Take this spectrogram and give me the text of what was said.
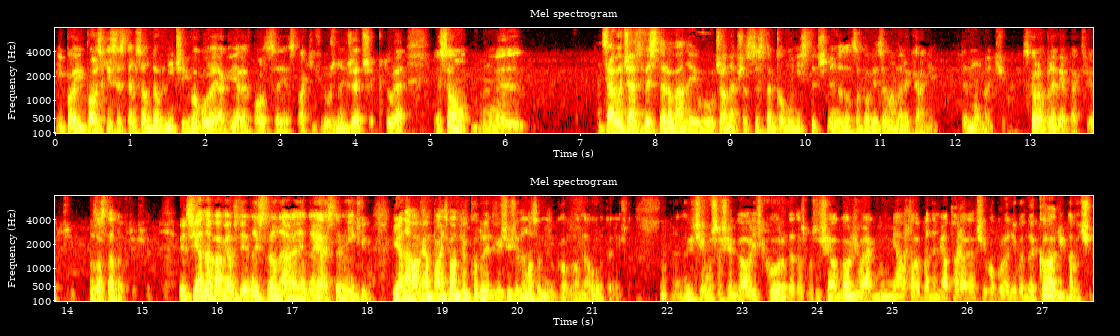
i, po, i polski system sądowniczy i w ogóle jak wiele w Polsce jest takich różnych rzeczy, które są y, cały czas wysterowane i wyuczone przez system komunistyczny, no to co powiedzą Amerykanie w tym momencie, skoro premier tak twierdzi? No zastanówcie się. Więc ja namawiam z jednej strony, ale nie, no ja jestem nikim. Ja namawiam Państwa, mam tylko tutaj 207 osób, nie tylko oglądało, to. No widzicie, muszę się golić, kurde, też muszę się ogolić, bo jakbym miał to, będę miał to radio, to się w ogóle nie będę golił, nawet się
